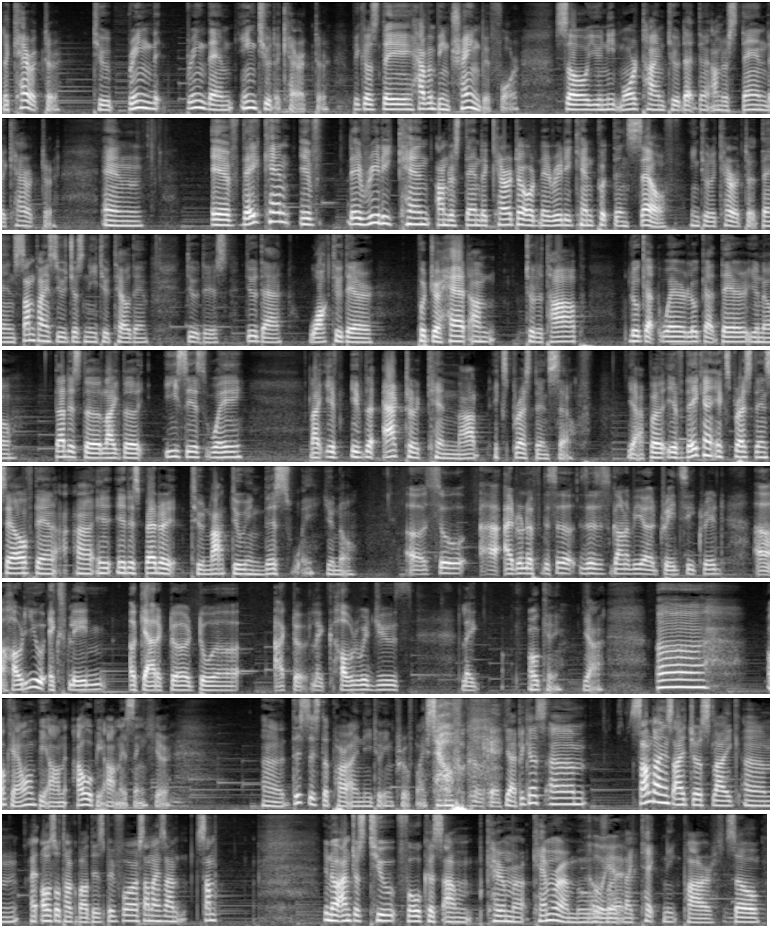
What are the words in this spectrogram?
the character, to bring bring them into the character because they haven't been trained before. So you need more time to let them understand the character, and if they can if they really can't understand the character or they really can't put themselves into the character then sometimes you just need to tell them do this do that walk to there put your head on to the top look at where look at there you know that is the like the easiest way like if if the actor cannot express themselves Yeah, but if they can express themselves, then uh, it, it is better to not do in this way, you know. Uh, so uh, I don't know if this is this is gonna be a trade secret. Uh, how do you explain a character to a actor? Like, how would you, like? Okay, yeah. Uh, okay. I won't be on. I will be honest in here. Uh, this is the part I need to improve myself. Okay. yeah, because um, sometimes I just like um, I also talk about this before. Sometimes I'm some you know i'm just too focused on camera camera move Oh, or like technique part so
